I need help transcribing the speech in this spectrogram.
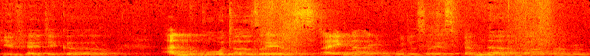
vielfältige Angebote, sei es eigene Angebote, sei es fremde, aber ähm,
